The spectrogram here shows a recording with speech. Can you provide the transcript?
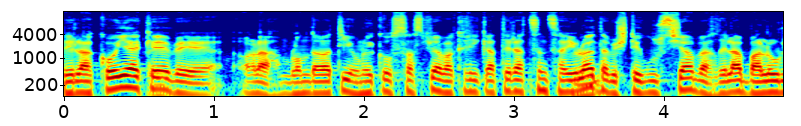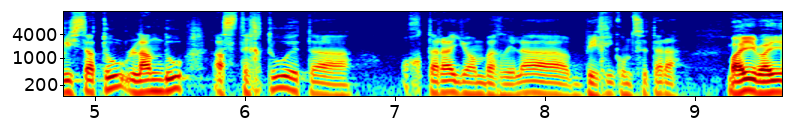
delakoiak, mm. be, hala, blonda bati uneko zazpia bakarrik ateratzen zaiola mm. eta beste guzia behar dela balorizatu, landu, aztertu eta hortara joan behar dela berrikuntzetara. Bai, bai,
